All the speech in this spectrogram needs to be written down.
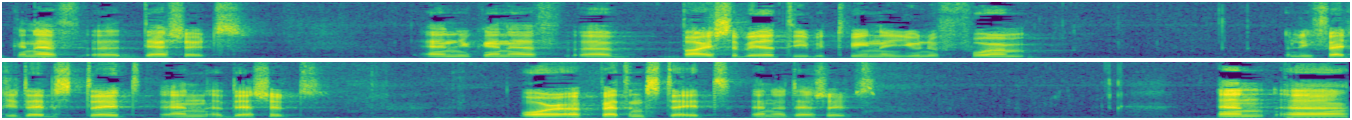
You can have uh, deserts, and you can have uh, bistability between a uniformly vegetated state and a desert, or a pattern state and a desert. And uh,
